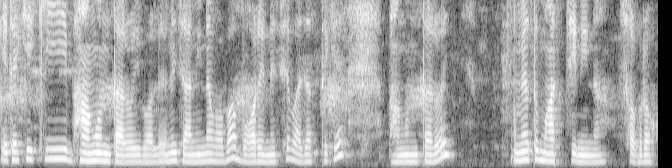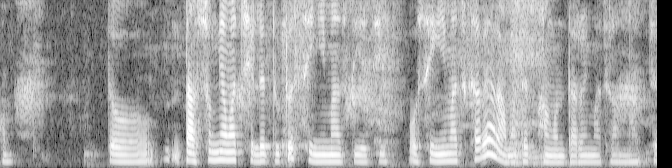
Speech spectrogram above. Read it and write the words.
এটাকে কি ভাঙন তারই বলে? আমি জানি না বাবা, বর এনেছে বাজার থেকে ভাঙন তারই আমি অত মাছ চিনি না, সব রকম। তো তার সঙ্গে আমার ছেলের দুটো শিঙি মাছ দিয়েছি। ও শিঙি মাছ খাবে আর আমাদের ভাঙন তার ওই মাছ রান্না হচ্ছে।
